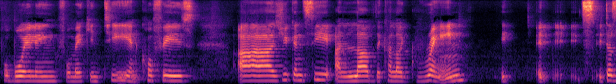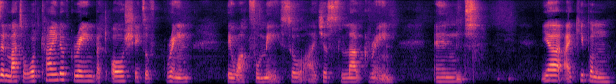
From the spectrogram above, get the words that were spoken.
for boiling for making tea and coffees. As you can see I love the color green it's it doesn't matter what kind of green but all shades of green they work for me. So I just love green and yeah I keep on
